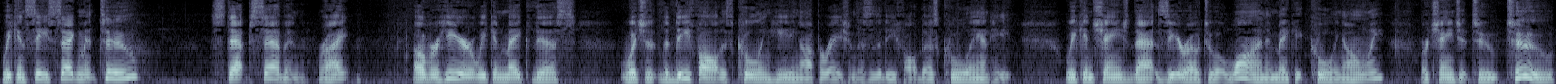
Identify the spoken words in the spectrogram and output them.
we can see segment two, step seven, right? Over here, we can make this, which is, the default is cooling heating operation. This is the default, does cool and heat. We can change that zero to a one and make it cooling only, or change it to two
